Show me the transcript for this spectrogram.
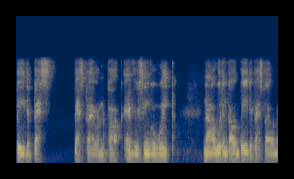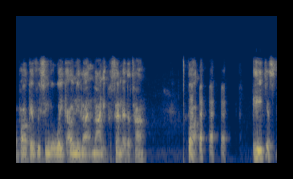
be the best best player on the park every single week. Now I wouldn't go and be the best player on the park every single week, only like ninety percent of the time. But he just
